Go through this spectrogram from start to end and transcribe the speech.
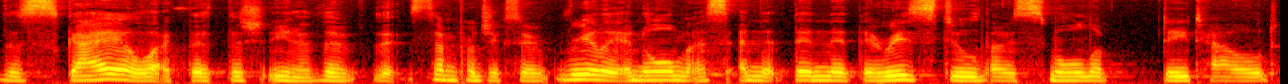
the scale, like the, the you know the, the, some projects are really enormous, and that then that there is still those smaller, detailed,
